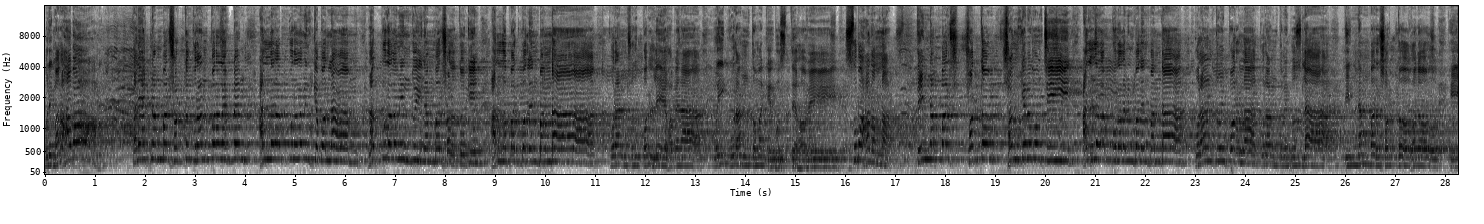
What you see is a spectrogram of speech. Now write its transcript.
বলে, মারহাবা! তাহলে এক নম্বর শর্ত কোরআন পড়া লাগবেন। আল্লাহ রাব্বুল আলমিনকে বললাম, রাব্বুল আলমিন দুই নম্বর শর্ত কি? আল্লাহ পাক বলেন বান্দা, কোরআন শুধু পড়লে হবে না, ওই কোরআন তোমাকে বুঝতে হবে। সুবহানাল্লাহ। তিন নম্বর শর্ত সংক্ষেপে বলছি, আল্লাহ রাব্বুল আলামিন বলেন, বান্দা, কোরআন তুমি পড়লা, কোরআন তুমি বুঝলা। তিন নম্বর শর্ত হলো, এই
